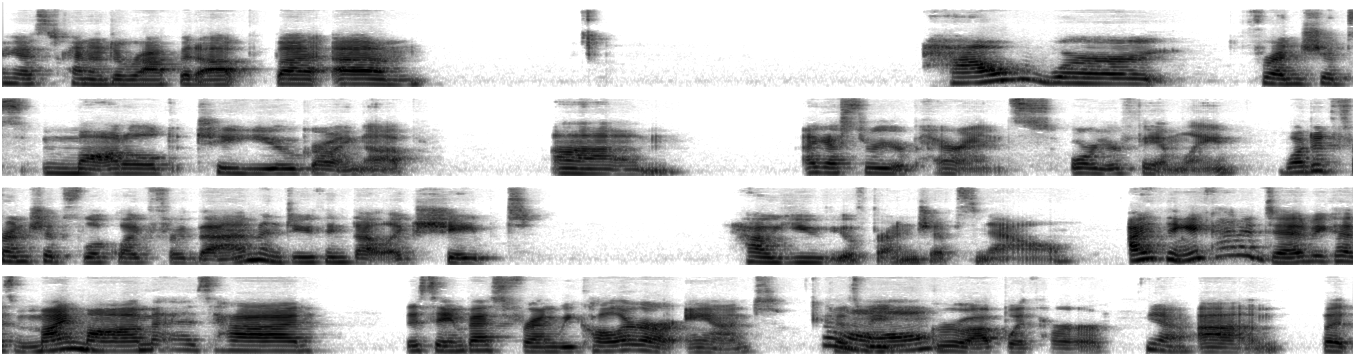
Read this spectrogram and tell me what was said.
I guess kind of to wrap it up, but um how were friendships modeled to you growing up? Um I guess through your parents or your family. What did friendships look like for them and do you think that like shaped how you view friendships now? I think it kind of did because my mom has had the same best friend. We call her our aunt because we grew up with her. Yeah. Um, but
